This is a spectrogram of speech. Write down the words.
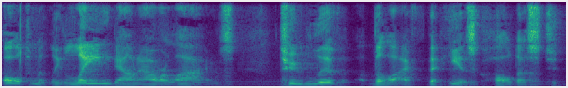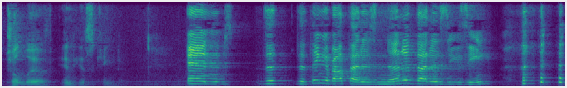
ultimately laying down our lives to live the life that he has called us to, to live in his kingdom. And the the thing about that is none of that is easy.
